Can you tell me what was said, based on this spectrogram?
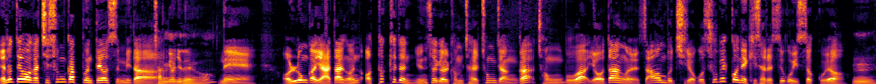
여느 때와 같이 숨가쁜 때였습니다. 작년이네요. 네. 언론과 야당은 어떻게든 윤석열 검찰총장과 정부와 여당을 싸움 붙이려고 수백 건의 기사를 쓰고 있었고요. 음.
